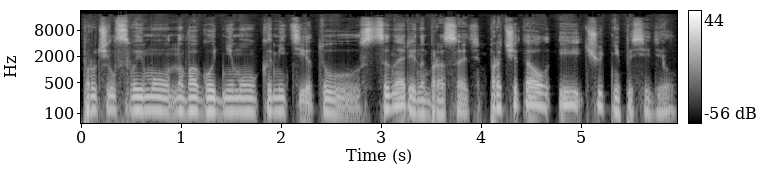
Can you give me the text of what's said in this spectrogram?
Поручил своему новогоднему комитету сценарий набросать, прочитал и чуть не посидел.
